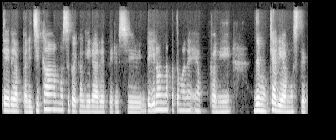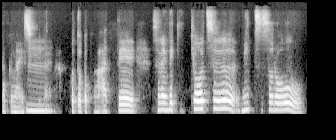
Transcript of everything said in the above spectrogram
程度やっぱり時間もすごい限られてるしでいろんなことがねやっぱりでもキャリアも捨てたくないし、みたいなこととかがあってそれで共通3つ揃う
